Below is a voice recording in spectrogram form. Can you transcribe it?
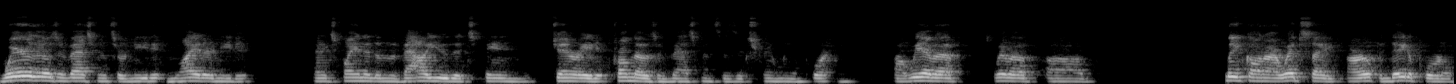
where those investments are needed and why they're needed, and explain to them the value that's being generated from those investments is extremely important. Uh, we have a we have a uh, link on our website, our open data portal,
